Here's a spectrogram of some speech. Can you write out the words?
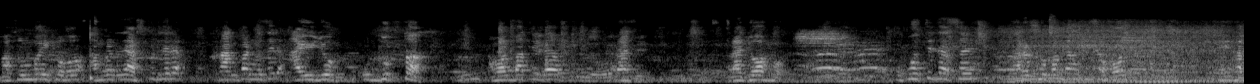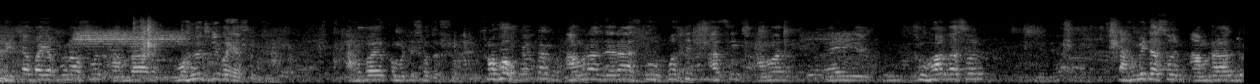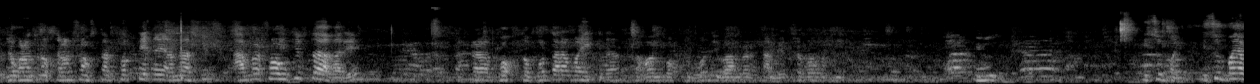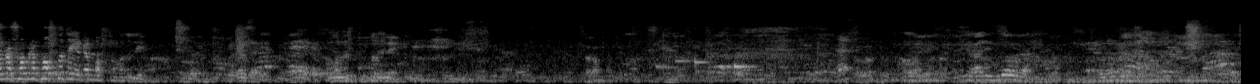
মাসুম ভাই সহ আমরা যে আজকের যে খান ফার্মেসির আয়োজক উদ্যোক্তা, আমার বাতিটা রাজ- উপস্থিত আছেন আরও শুভাকাঙ্ক্ষী সকল এই ভাই আপনার আসুন আমরা মহিউদ্দি ভাই আছেন, আহ্বায়ক কমিটির সদস্য সহ আমরা যারা আজকে উপস্থিত আছি, আমার এই সুহাগ আছেন, তাহমিদ আছেন, আমরা জগন্নাথ রক্তদান সংস্থার প্রত্যেকে আমরা আছি। আমরা সংক্ষিপ্ত আকারে একটা বক্তব্য ধারাবাহিকরা তখন বক্তব্য দিব আমরা সাবেক সভাপতি। ইসুফ ভাই ইসুফ ভাই আমরা সবার পক্ষ থেকে একটা বক্তব্য দিই। আমাদের পক্ষ থেকে।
